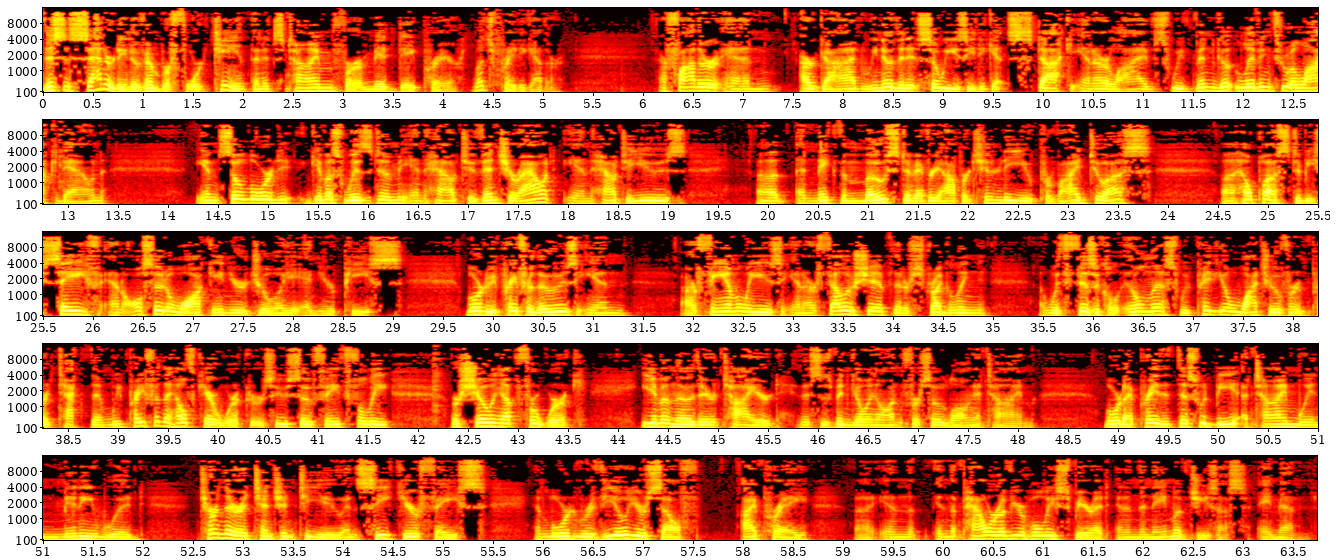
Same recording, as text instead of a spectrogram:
This is Saturday, November 14th, and it's time for a midday prayer. Let's pray together. Our Father and our God, we know that it's so easy to get stuck in our lives. We've been living through a lockdown. And so, Lord, give us wisdom in how to venture out and how to use uh, and make the most of every opportunity you provide to us. Uh, help us to be safe and also to walk in your joy and your peace. Lord, we pray for those in our families, in our fellowship that are struggling with physical illness. We pray that you'll watch over and protect them. We pray for the healthcare workers who so faithfully are showing up for work, even though they're tired. This has been going on for so long a time. Lord, I pray that this would be a time when many would turn their attention to you and seek your face. And Lord, reveal yourself, I pray uh, in, in the power of your Holy Spirit and in the name of Jesus. Amen.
